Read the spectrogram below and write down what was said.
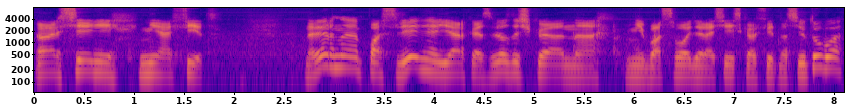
Арсений Неофит. Наверное, последняя яркая звездочка на небосводе российского фитнес-ютуба.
